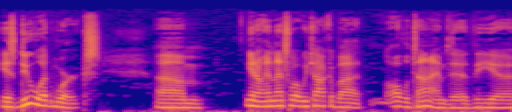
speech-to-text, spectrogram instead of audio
is do what works um you know and that's what we talk about all the time the the uh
